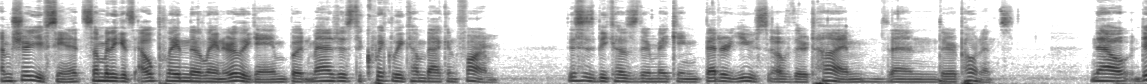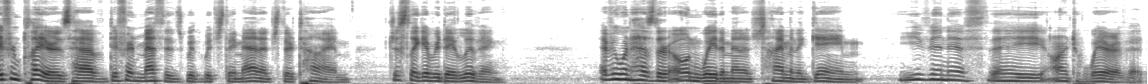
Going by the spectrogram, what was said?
I'm sure you've seen it. Somebody gets outplayed in their lane early game, but manages to quickly come back and farm. This is because they're making better use of their time than their opponents. Now, different players have different methods with which they manage their time, just like everyday living. Everyone has their own way to manage time in a game, even if they aren't aware of it.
